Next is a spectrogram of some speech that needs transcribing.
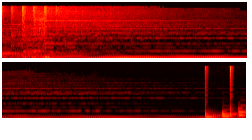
thank you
